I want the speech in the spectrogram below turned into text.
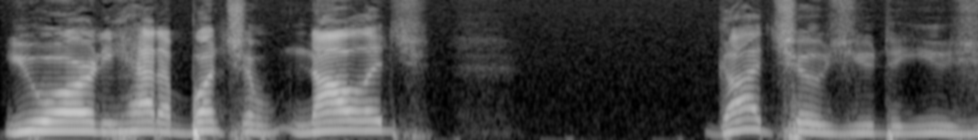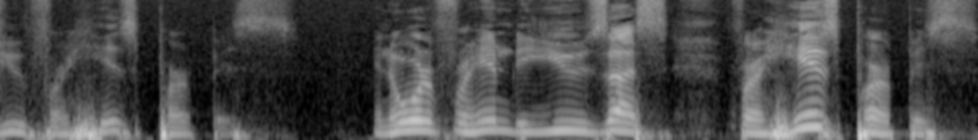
you already had a bunch of knowledge. God chose you to use you for His purpose. In order for Him to use us for His purpose,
